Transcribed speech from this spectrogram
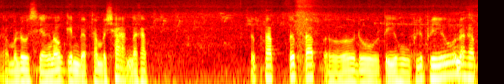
เรามาดูเสียงน้องกินแบบธรรมชาตินะครับปึ๊บปั๊บปึ๊บปั๊บเออ ดูตีหูพลิ้วๆนะครับ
